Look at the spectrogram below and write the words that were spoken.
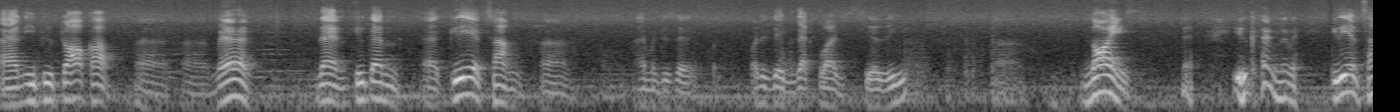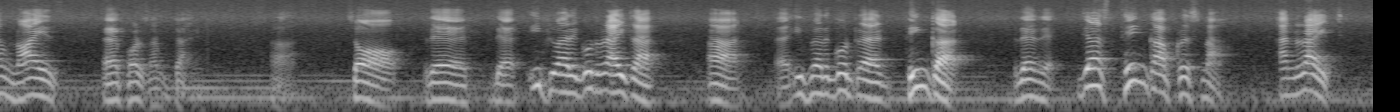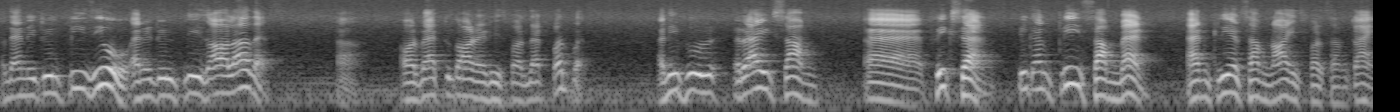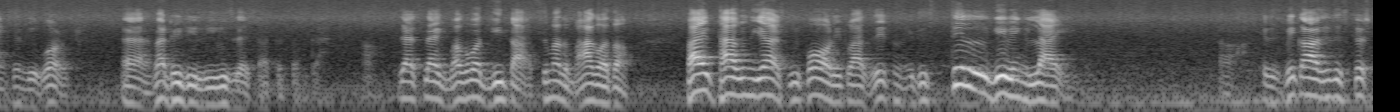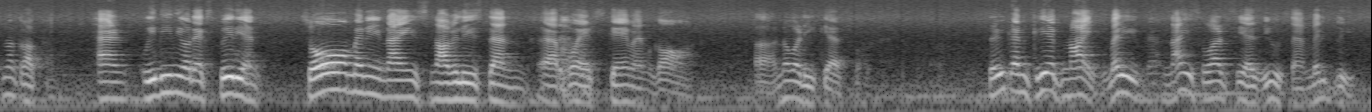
And if you talk of uh, uh, man, then you can uh, create some, uh, I mean to say, what is the exact word, uh, noise. you can create some noise uh, for some time. so, the, the, if you are a good writer, if you are a good thinker, then just think of Krishna and write. Then it will please you and it will please all others. Uh, our Back to Godhead is for that purpose. And if you write some uh, fiction, you can please some men and create some noise for some time in the world, uh, but it will be useless after some time. Uh, just like Bhagavad Gita, Srimad Bhagavatam, 5,000 years before it was written, it is still giving life. It is because it is Krishna Katha. And within your experience, so many nice novelists and uh, poets came and gone. Uh, nobody cares for that. So you can create noise. Very nice words he has used. I am very pleased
